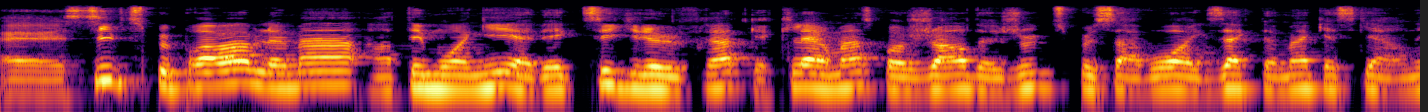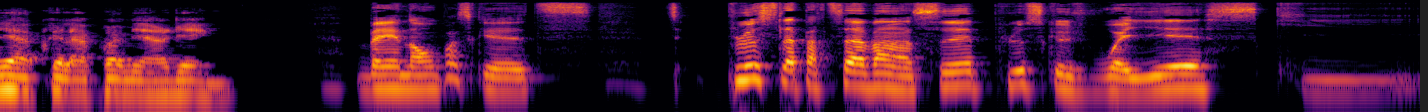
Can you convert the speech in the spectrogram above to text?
Euh, Steve, tu peux probablement en témoigner avec Tigre et que clairement, c'est pas le genre de jeu que tu peux savoir exactement qu'est-ce qu'il en est après la première game. Ben non, parce que plus la partie avançait, plus que je voyais ce qui.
